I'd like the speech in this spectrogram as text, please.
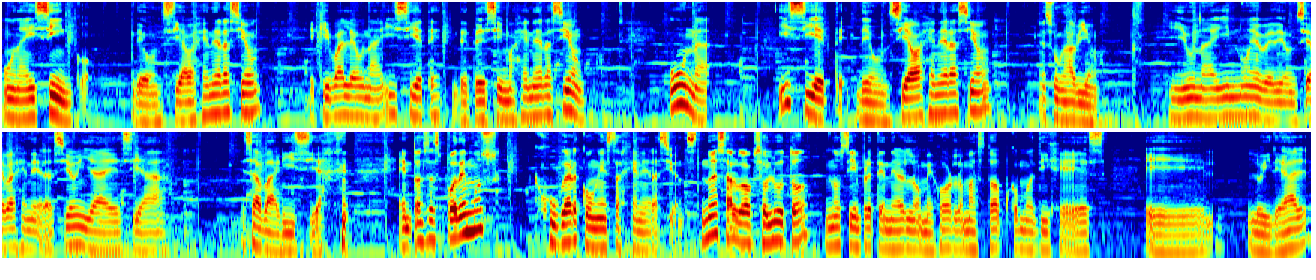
Una i5 de onceava generación equivale a una i7 de décima generación. Una i7 de onceava generación es un avión. Y una i9 de onceava generación ya es ya es avaricia. Entonces podemos jugar con estas generaciones. No es algo absoluto, no siempre tener lo mejor, lo más top, como dije, es eh, lo ideal.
